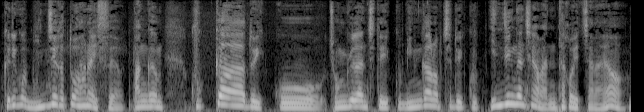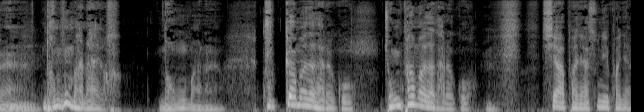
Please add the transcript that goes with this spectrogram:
그리고 문제가 또 하나 있어요. 방금 국가도 있고 종교단체도 있고 민간업체도 있고 인증단체가 많다고 했잖아요. 네. 너무 많아요. 너무 많아요. 국가마다 다르고 종파마다 다르고 음. 시아파냐 순위파냐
